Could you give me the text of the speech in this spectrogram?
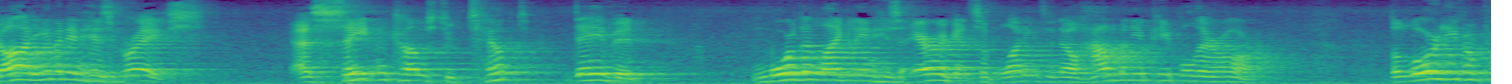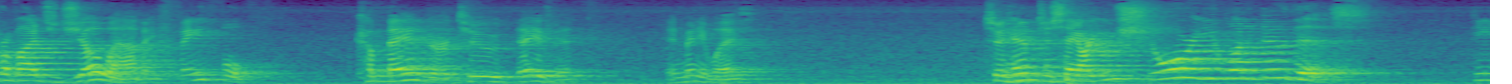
God, even in his grace, as Satan comes to tempt David, more than likely in his arrogance of wanting to know how many people there are. The Lord even provides Joab, a faithful commander to David, in many ways, to him to say, Are you sure you want to do this? He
